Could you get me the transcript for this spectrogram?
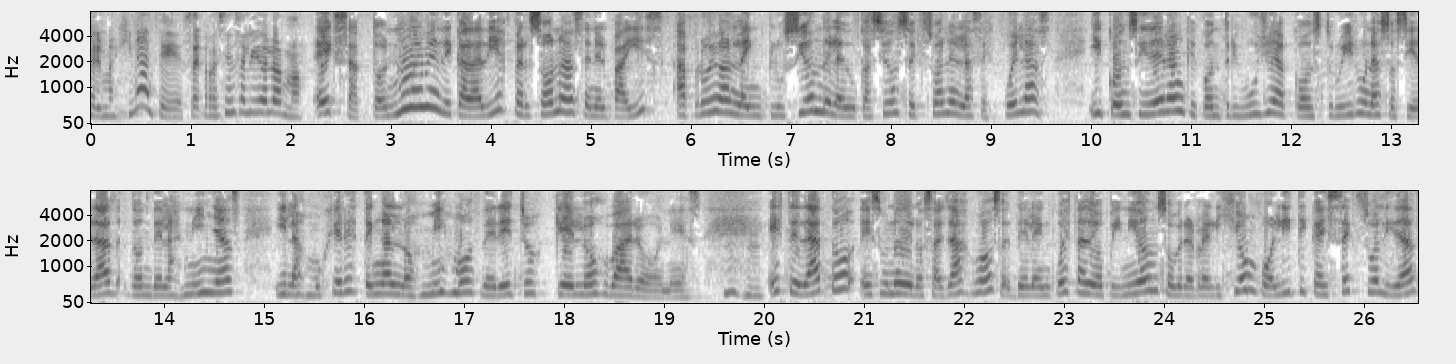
Pero imagínate, recién salido del horno. Exacto, nueve de cada diez personas en el país aprueban la inclusión de la educación sexual en las escuelas y consideran que contribuye a construir una sociedad donde las niñas y las mujeres tengan los mismos derechos que los varones. Este dato es uno de los hallazgos de la encuesta de opinión sobre religión, política y sexualidad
